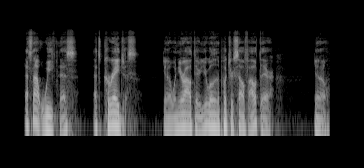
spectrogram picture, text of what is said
that's not weakness. That's courageous. You know, when you're out there, you're willing to put yourself out there. You know,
